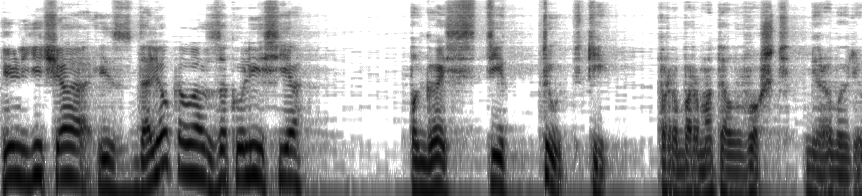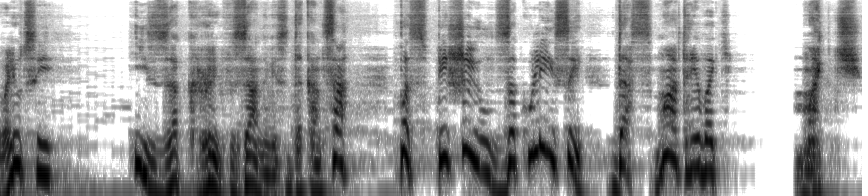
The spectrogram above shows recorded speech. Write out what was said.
Ильича из далекого закулисья. «Погоститутки!» — пробормотал вождь мировой революции и, закрыв занавес до конца, поспешил за кулисы досматривать матч.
